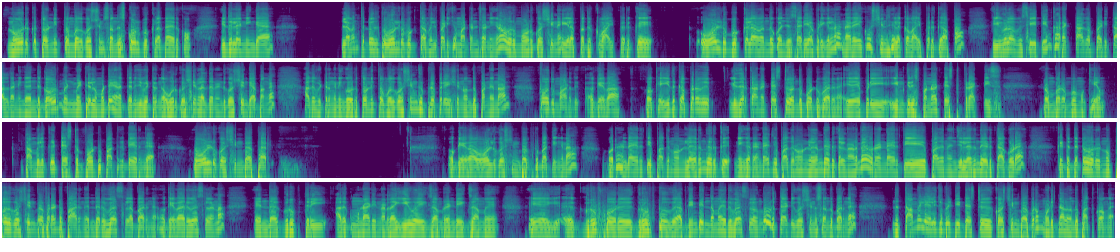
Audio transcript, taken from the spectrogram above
நூறுக்கு தொண்ணூத்தொம்பது கொஸ்டின்ஸ் வந்து ஸ்கூல் புக்கில் தான் இருக்கும். இதில் நீங்கள் eleventh twelfth old book Tamil படிக்க மாட்டேன்னு சொன்னீங்கன்னா ஒரு மூணு கொஸ்டினை இழப்பதற்கு வாய்ப்பு இருக்குது ஓல்டு புக்கில் வந்து கொஞ்சம் சரியாக படிக்கலாம் நிறைய கொஸ்டின்ஸ் இழக்க வாய்ப்பு இருக்குது அப்போ இவ்வளோ விஷயத்தையும் கரெக்டாக படித்தால் தான். நீங்கள் இந்த கவர்மெண்ட் மெட்டீரியல் மட்டும் எனக்கு தெரிஞ்சு விட்டுருங்க. ஒரு கொஸ்டினில் இல்லாத ரெண்டு கொஸ்டின் கேட்பாங்க. அதை விட்டுருங்க. நீங்கள் ஒரு தொண்ணூத்தொம்பது கொஸ்டினுக்கு ப்ரிப்பரேஷன் வந்து பண்ணினால் போதுமானது. ஓகேவா ஓகே இதுக்கப்புறம் இதற்கான டெஸ்ட் வந்து போட்டு பாருங்கள் இதை எப்படி இன்க்ரீஸ் பண்ணால் டெஸ்ட் ப்ராக்டிஸ் ரொம்ப ரொம்ப முக்கியம். தமிழுக்கு டெஸ்ட் போட்டு பார்த்துக்கிட்டே இருங்க. ஓல்டு கொஸ்டின் பேப்பர் ஓகேவா ஓல்டு கொஸ்டின் பேப்பர் பார்த்தீங்கன்னா ஒரு ரெண்டாயிரத்தி பதினொன்னுல இருந்து இருக்குது நீங்கள் ரெண்டாயிரத்தி பதினொன்னுலேருந்து எடுக்கலனாலுமே ஒரு ரெண்டாயிரத்தி பதினஞ்சுலேருந்து எடுத்தால் கூட கிட்டத்தட்ட ஒரு முப்பது கொஸ்டின் பேப்பராட்டு பாருங்கள் இந்த ரிவர்ஸில் பாருங்கள் ஓகேவா ரிவர்ஸ்லனா இந்த குரூப் த்ரீ அதுக்கு முன்னாடி நடந்த இஓ எக்ஸாம் ரெண்டு exam group four group two அப்படின்ட்டு இந்த மாதிரி ரிவர்ஸில் வந்து ஒரு தேர்ட்டி கொஸ்டின்ஸ் வந்து பாருங்கள் இந்த தமிழ் எலிஜிபிலிட்டி டெஸ்ட்டு கொஸ்டின் பேப்பரும் முடிந்தால் வந்து பார்த்துக்கோங்க.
